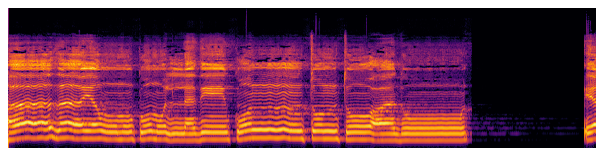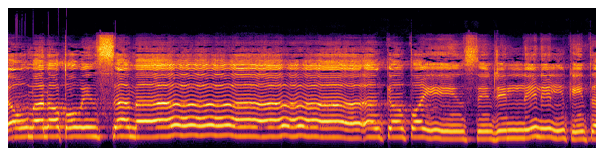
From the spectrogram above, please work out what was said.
هذا الذي كنتم توعدون يوم نطوي السماء كطي السجل للكتاب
